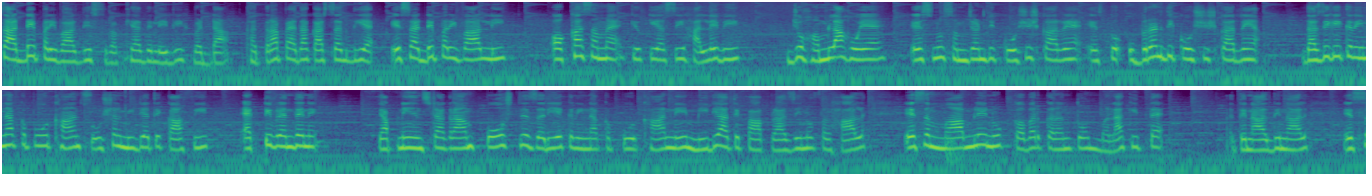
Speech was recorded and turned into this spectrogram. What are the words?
ਸਾਡੇ ਪਰਿਵਾਰ ਦੀ ਸੁਰੱਖਿਆ ਦੇ ਲਈ ਵੀ ਵੱਡਾ ਖਤਰਾ ਪੈਦਾ ਕਰ ਸਕਦੀ ਹੈ। ਇਹ ਸਾਡੇ ਪਰਿਵਾਰ ਲਈ ਔਖਾ ਸਮਾਂ ਹੈ ਕਿਉਂਕਿ ਅਸੀਂ ਹਾਲੇ ਵੀ ਜੋ ਹਮਲਾ ਹੋਇਆ ਇਸ ਨੂੰ ਸਮਝਣ ਦੀ ਕੋਸ਼ਿਸ਼ ਕਰ ਰਹੇ ਹਾਂ, ਇਸ ਤੋਂ ਉਭਰਨ ਦੀ ਕੋਸ਼ਿਸ਼ ਕਰ ਰਹੇ ਹਾਂ। ਦੱਸਦੇ ਕਿ ਕਰੀਨਾ ਕਪੂਰ ਖਾਨ ਸੋਸ਼ਲ ਮੀਡੀਆ ਤੇ ਕਾਫੀ ਐਕਟਿਵ ਰਹਿੰਦੇ ਨੇ ਤੇ ਆਪਣੀ ਇੰਸਟਾਗ੍ਰam ਪੋਸਟ ਦੇ ਜ਼ਰੀਏ ਕਰੀਨਾ ਕਪੂਰ ਖਾਨ ਨੇ ਮੀਡੀਆ ਅਤੇ ਪਾਪਰਾਜ਼ੀ ਨੂੰ ਫਿਲਹਾਲ ਇਸ ਮਾਮਲੇ ਨੂੰ ਕਵਰ ਕਰਨ ਤੋਂ ਮਨਾ ਕੀਤਾ ਹੈ ਅਤੇ ਨਾਲ ਦੀ ਨਾਲ ਇਸ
